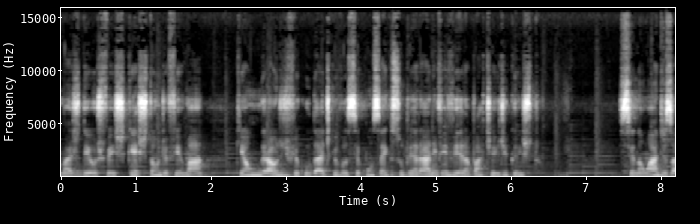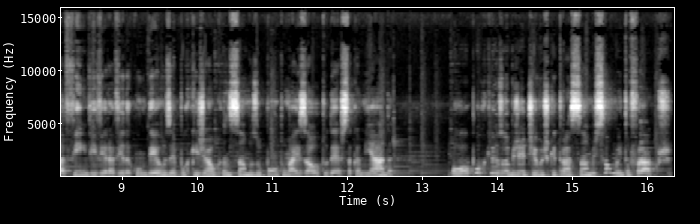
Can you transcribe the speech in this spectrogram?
Mas Deus fez questão de afirmar que é um grau de dificuldade que você consegue superar e viver a partir de Cristo. Se não há desafio em viver a vida com Deus, é porque já alcançamos o ponto mais alto desta caminhada ou porque os objetivos que traçamos são muito fracos.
